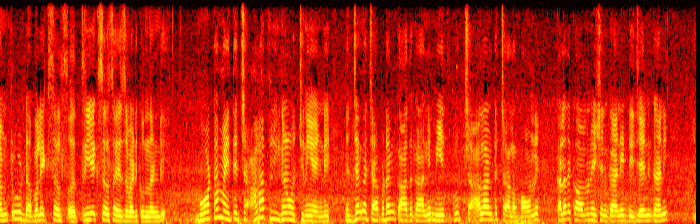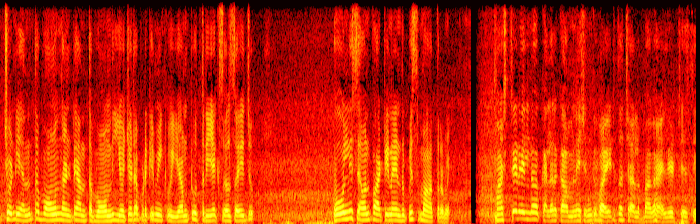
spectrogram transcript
M to double XL three XL size వరకు ఉందండి. బోటం అయితే చాలా ఫ్రీగా వచ్చినాయండి. నిజంగా చెప్పడం కాదు కానీ మీకు చాలా అంటే చాలా బాగున్నాయి. కలర్ కాంబినేషన్ కానీ డిజైన్ కానీ చూడండి ఎంత బాగుందంటే అంత బాగుంది. ఇవి వచ్చేటప్పటికి మీకు M to three XL size. Only seven forty nine rupees మాత్రమే. మస్టర్డ్ ఎల్లో కలర్ కాంబినేషన్కి వైట్తో చాలా బాగా హైలైట్ చేసి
